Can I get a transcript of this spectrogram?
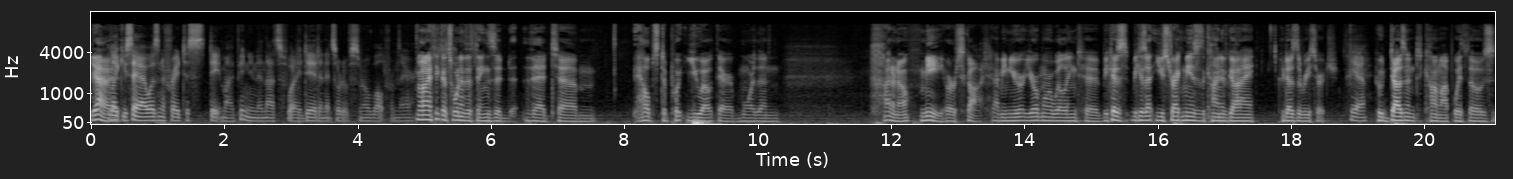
yeah, like you say, I wasn't afraid to state my opinion, and that's what I did, and it sort of snowballed from there. Well, I think that's one of the things that that um, helps to put you out there more than I don't know me or Scott. I mean, you're you're more willing to because because you strike me as the kind of guy who does the research, Yeah. who doesn't come up with those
